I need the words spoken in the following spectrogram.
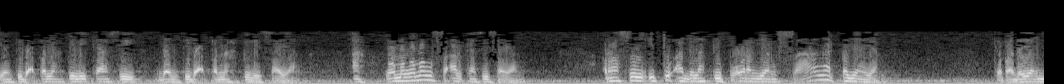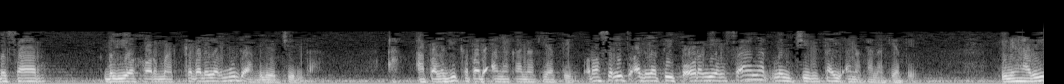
Yang tidak pernah pilih kasih dan tidak pernah pilih sayang Ah, ngomong-ngomong soal kasih sayang Rasul itu adalah tipe orang yang sangat penyayang. Kepada yang besar beliau hormat, kepada yang muda beliau cinta. Apalagi kepada anak-anak yatim. Rasul itu adalah tipe orang yang sangat mencintai anak-anak yatim. Ini hari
